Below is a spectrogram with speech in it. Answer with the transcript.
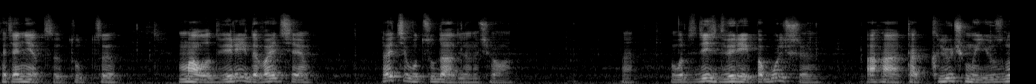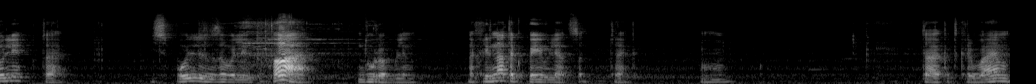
Хотя нет, тут э, мало дверей. Давайте, давайте вот сюда для начала. А, вот здесь дверей побольше. Ага, так, ключ мы юзнули. Так, использовали. А! Дура, блин. Нахрена так появляться? Так. Угу. Так, открываем.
